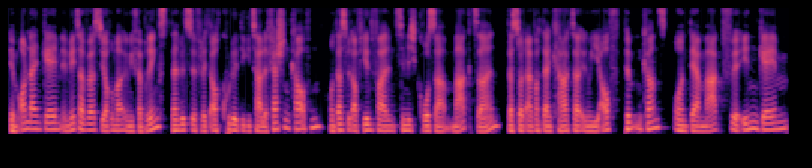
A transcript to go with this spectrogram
im Online-Game, im Metaverse, wie auch immer irgendwie verbringst, dann willst du dir vielleicht auch coole digitale Fashion kaufen. Und das wird auf jeden Fall ein ziemlich großer Markt sein, dass du halt einfach deinen Charakter irgendwie aufpimpen kannst. Und der Markt für In-Game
